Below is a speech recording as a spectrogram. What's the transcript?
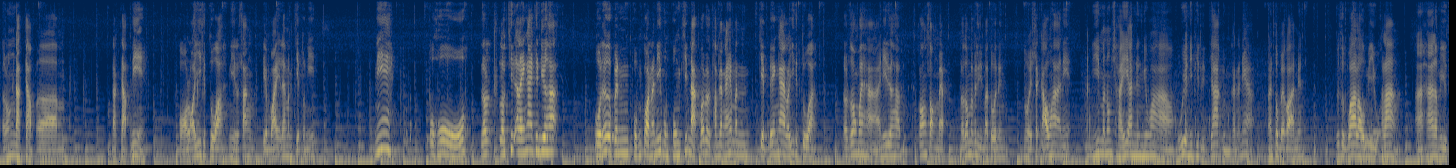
เราต้องดักจับเอ่อดักจับนี่ ขอ120ตัว นี่เราสร้างเตรียมไว้แล้วมันเก็บตรงนี้ นี่ โอ้โห เราเราคิดอะไรง่ายขึ้นเยอะฮะ โอ้ถ้าเกิดเป็นผมก่อนอันนี้ผมคงคิดหนักว่าแบบทำยังไงให้มันเก็บได้ง่าย120ตัว เราต้องไปหาอันนี้ด้วยครับกล้องส่องแมปเราต้องไปผลิตมาตัวหนึ่งหน่วยสเกลฮะอันนี้ อันนี้มันต้องใช้อันนึงนี่ว่าอุ้ยอันนี้ผลิตยากอยู่เหมือนกันนะเนี่ยงั้นตกไปก่อนอันนึงรู้สึกว่าเรามีอยู่ข้างล่างอ่าฮะเรามีอยู่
